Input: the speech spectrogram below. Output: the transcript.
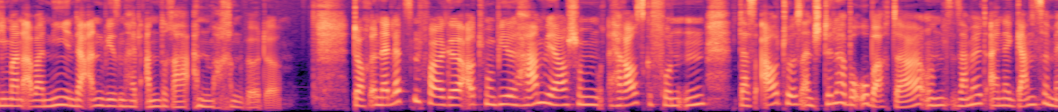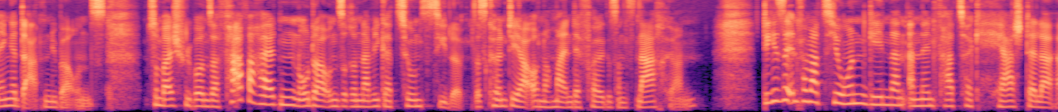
die man aber nie in der Anwesenheit anderer anmachen würde. Doch in der letzten Folge Automobil haben wir auch schon herausgefunden, das Auto ist ein stiller Beobachter und sammelt eine ganze Menge Daten über uns. Zum Beispiel über unser Fahrverhalten oder unsere Navigationsziele. Das könnt ihr ja auch nochmal in der Folge sonst nachhören. Diese Informationen gehen dann an den Fahrzeughersteller,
